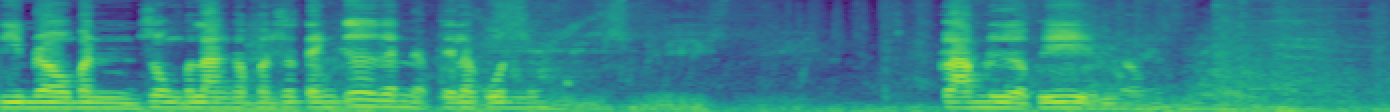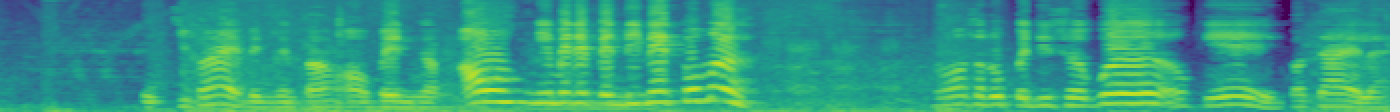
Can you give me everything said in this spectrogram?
ทีมเรามันทรงพลังกับมันสแตงเกอร์กันแบบแต่ละคนนะกลามเรือพี่พี่น้องถูกจีบให้เป็นกันต้องเอาเป็นครับ เอ้านี่ไม่ได้เป็นดีเน็ตผมเอออ๋อสรุปเป็นดีเซิร์ฟเวอร์โอเคเข้าใจเลย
